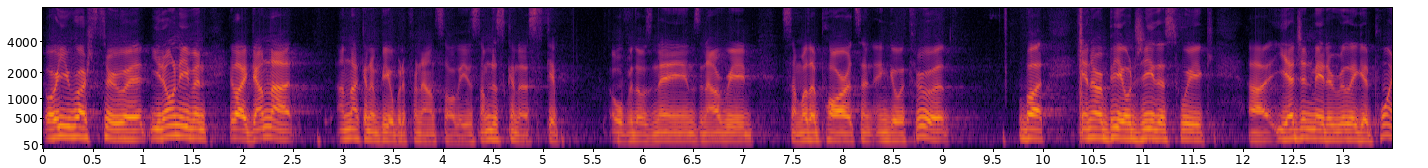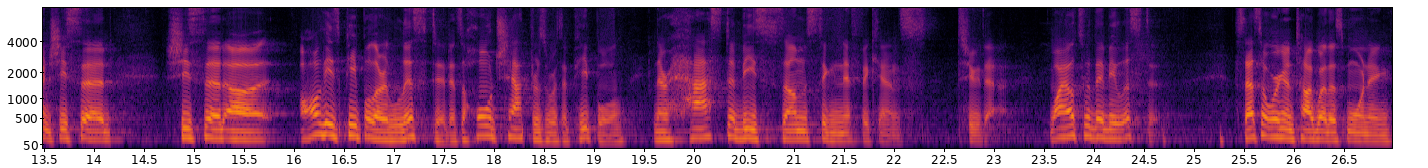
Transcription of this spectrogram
Or you rush through it. You don't even, you're like, I'm not, I'm not going to be able to pronounce all these. I'm just going to skip over those names, and I'll read some other parts and, and go through it. But in our BOG this week, uh, Yejin made a really good point. She said, she said uh, all these people are listed. It's a whole chapter's worth of people There has to be some significance to that. Why else would they be listed? So that's what we're going to talk about this morning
